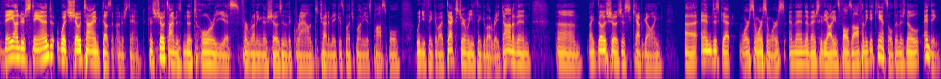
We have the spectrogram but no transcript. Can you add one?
They understand what Showtime doesn't understand because Showtime is notorious for running their shows into the ground to try to make as much money as possible. When you think about Dexter, when you think about Ray Donovan, um, like those shows just kept going uh, and just get worse and worse and worse. And then eventually the audience falls off and they get canceled and there's no ending.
